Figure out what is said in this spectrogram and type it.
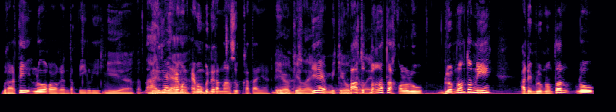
berarti lu orang yang terpilih Iya Dan itu katanya. emang emang beneran masuk katanya Iya oke lah. Iya, patut lah ya. banget lah kalau lu belum nonton nih. Ada yang belum nonton, lu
